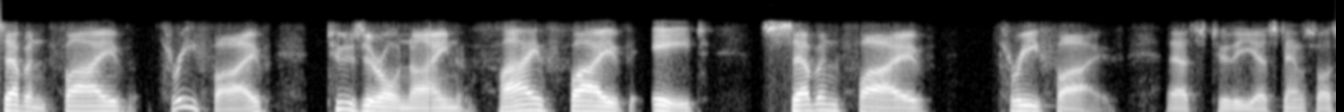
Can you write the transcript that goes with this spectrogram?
7535. 209 558 7535. That's to the uh, Stanislaus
